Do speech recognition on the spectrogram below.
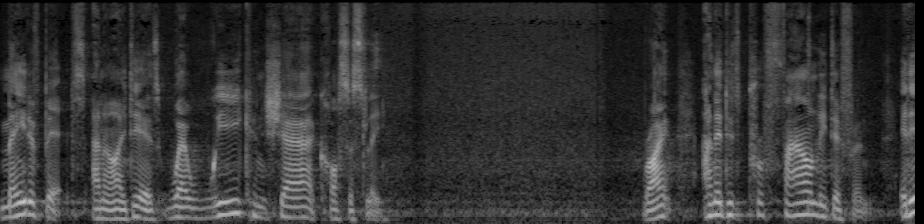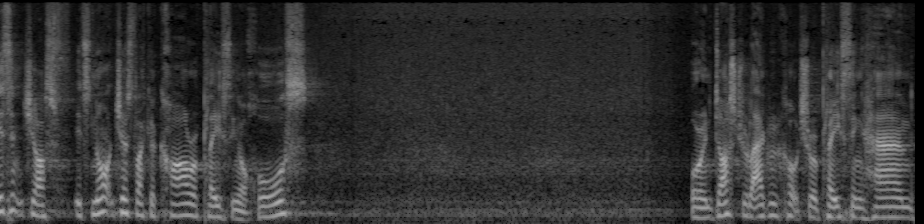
made of bits and ideas where we can share costlessly. Right? And it is profoundly different it isn't just, it's not just like a car replacing a horse or industrial agriculture replacing hand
